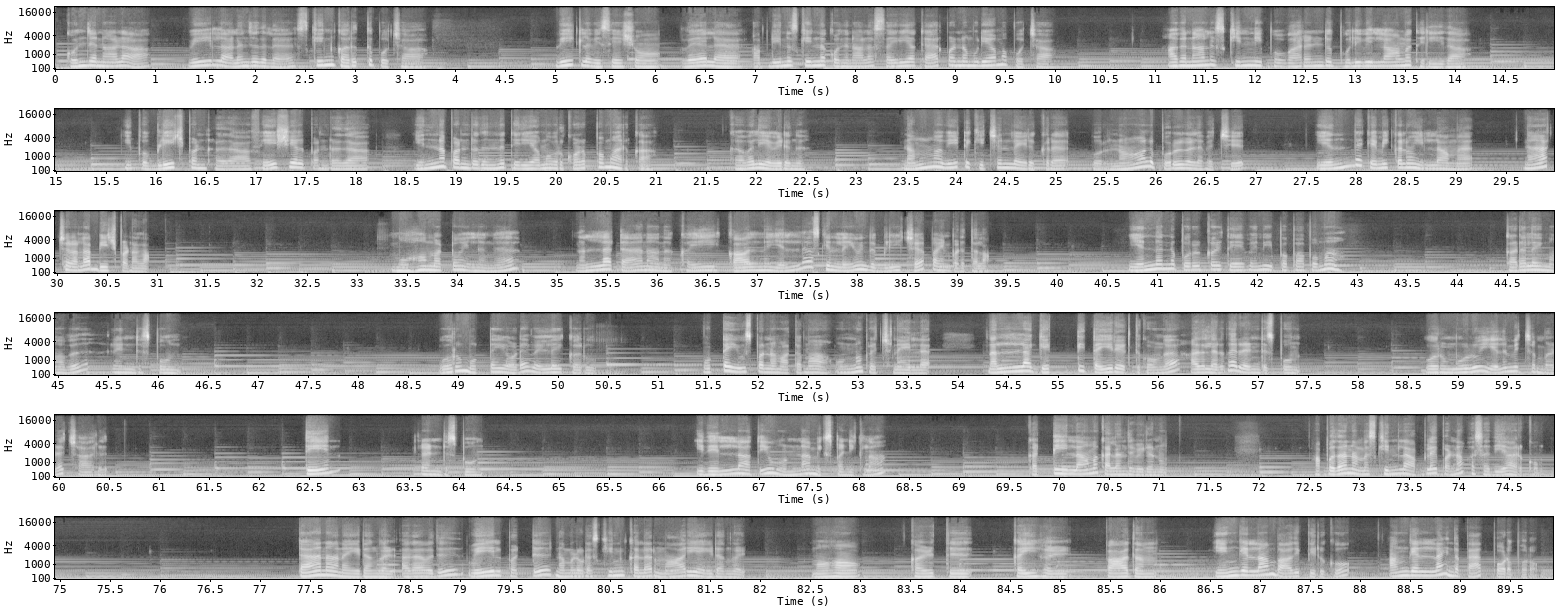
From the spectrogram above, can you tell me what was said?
கொஞ்ச நாளாக வெயிலில் அலைஞ்சதில் ஸ்கின் கருத்து போச்சா? வீட்டில் விசேஷம் வேலை அப்படின்னு ஸ்கின்னை கொஞ்ச நாளாக சரியாக கேர் பண்ண முடியாமல் போச்சா? அதனால் ஸ்கின் இப்போ வறண்டு பொலிவில்லாமல் தெரியுதா? இப்போ ப்ளீச் பண்ணுறதா ஃபேஷியல் பண்ணுறதா என்ன பண்ணுறதுன்னு தெரியாமல் ஒரு குழப்பமா இருக்கா? கவலையை விடுங்க. நம்ம வீட்டு கிச்சனில் இருக்கிற ஒரு நாலு பொருள்களை வச்சு எந்த கெமிக்கலும் இல்லாமல் நேச்சுரலாக ப்ளீச் பண்ணலாம். முகம் மட்டும் இல்லைங்க. நல்லா டேன் ஆன கை கால்னு எல்லா ஸ்கின்லேயும் இந்த ப்ளீச்சை பயன்படுத்தலாம். என்னென்ன பொருட்கள் தேவைன்னு இப்போ பார்ப்போமா கடலை மாவு ரெண்டு ஸ்பூன். ஒரு முட்டையோட வெள்ளைக்கரு முட்டை யூஸ் பண்ண மாட்டோமா? ஒன்றும் பிரச்சனை இல்லை. நல்லா கெட்டி தயிர் எடுத்துக்கோங்க. அதில் இருந்து ரெண்டு ஸ்பூன். ஒரு முழு எலுமிச்சம்பழ சாறு. தேன் ரெண்டு ஸ்பூன். இது எல்லாத்தையும் ஒன்றா மிக்ஸ் பண்ணிக்கலாம். கட்டி இல்லாமல் கலந்து விடணும். அப்போ தான் நம்ம ஸ்கின்ல அப்ளை பண்ண வசதியாக இருக்கும். டேன் ஆன இடங்கள் அதாவது வெயில் பட்டு நம்மளோட ஸ்கின் கலர் மாறிய இடங்கள். முகம் கழுத்து கைகள் பாதம் எங்கெல்லாம் பாதிப்பு இருக்கோ அங்கெல்லாம் இந்த பேக் போட போகிறோம்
